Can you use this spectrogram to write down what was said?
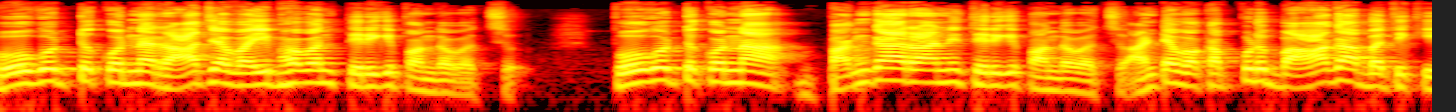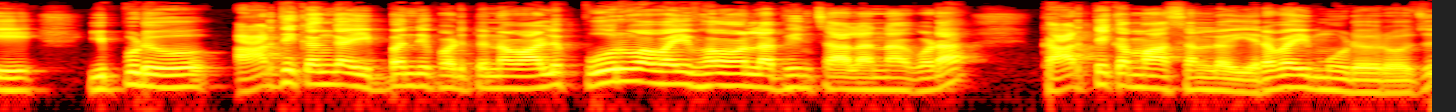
పోగొట్టుకున్న రాజవైభవం తిరిగి పొందవచ్చు. పోగొట్టుకున్న బంగారాన్ని తిరిగి పొందవచ్చు. అంటే ఒకప్పుడు బాగా బతికి ఇప్పుడు ఆర్థికంగా ఇబ్బంది పడుతున్న వాళ్ళు పూర్వ వైభవం లభించాలన్నా కూడా కార్తీక మాసంలో ఇరవై మూడో రోజు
